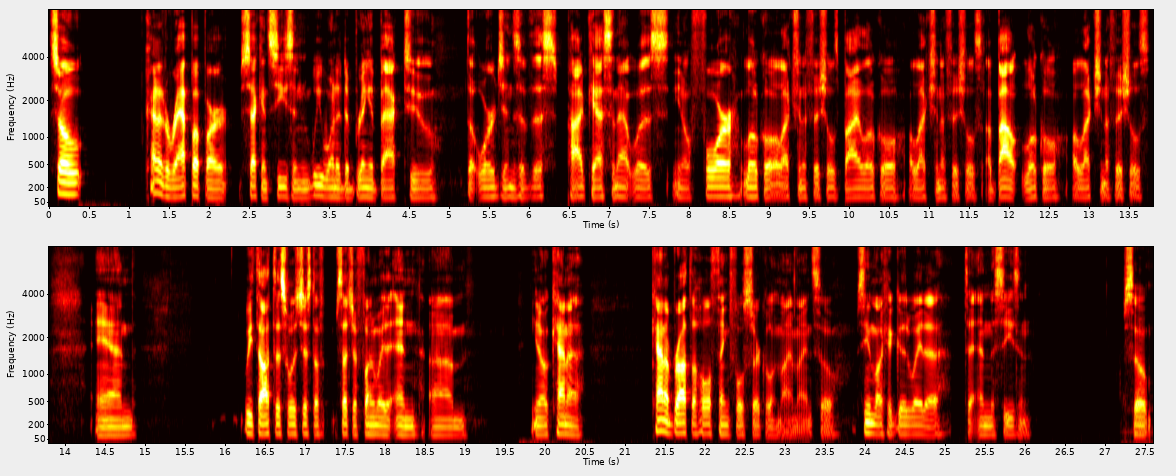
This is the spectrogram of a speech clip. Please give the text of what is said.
so, kind of to wrap up our second season, we wanted to bring it back to the origins of this podcast, and that was you know for local election officials by local election officials about local election officials, and we thought this was just a, such a fun way to end. Um, you know, kind of kind of brought the whole thing full circle in my mind. So seemed like a good way to to end the season. So,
